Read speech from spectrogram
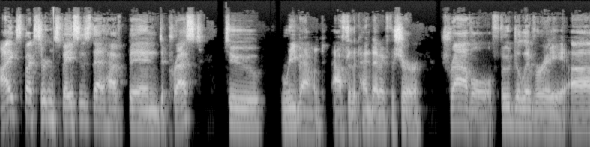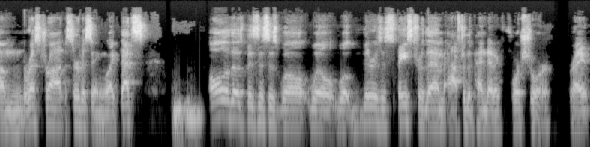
I expect certain spaces that have been depressed to rebound after the pandemic for sure. Travel, food delivery, um, restaurant servicing, like that's all of those businesses will will will there is a space for them after the pandemic for sure right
